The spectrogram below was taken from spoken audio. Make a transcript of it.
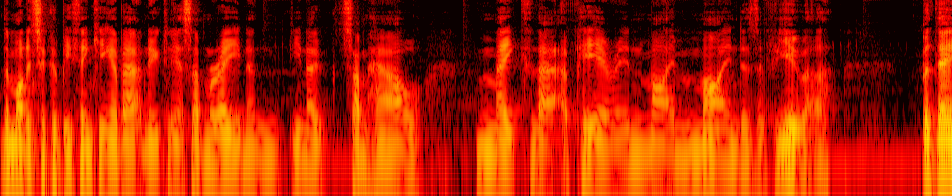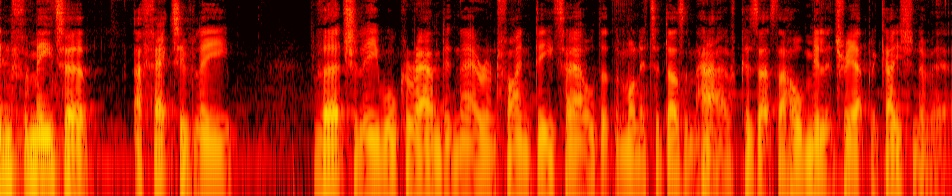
the monitor could be thinking about a nuclear submarine, and you know somehow make that appear in my mind as a viewer. But then for me to effectively virtually walk around in there and find detail that the monitor doesn't have, because that's the whole military application of it,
